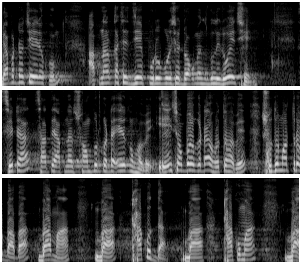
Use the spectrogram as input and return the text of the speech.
ব্যাপারটা হচ্ছে এরকম, আপনার কাছে যে পূর্বপুরুষের ডকুমেন্টসগুলি রয়েছে, সেটা সাথে আপনার সম্পর্কটা এরকম হবে। এই সম্পর্কটা হতে হবে শুধুমাত্র বাবা বা মা বা ঠাকুরদা বা ঠাকুমা বা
